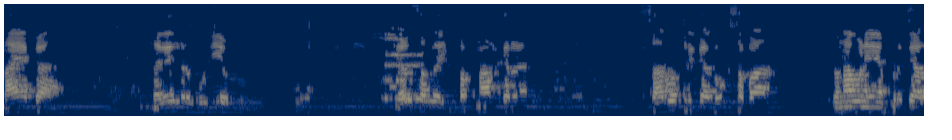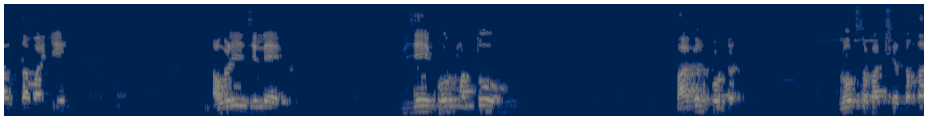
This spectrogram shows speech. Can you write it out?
ನಾಯಕ ನರೇಂದ್ರ ಮೋದಿಯವರು ಲೋಕಸಭಾ ಚುನಾವಣೆಯ ಪ್ರಚಾರಾರ್ಥವಾಗಿ ಅವಳಿ ಜಿಲ್ಲೆ ವಿಜಯಪುರ ಮತ್ತು ಬಾಗಲಕೋಟೆ ಲೋಕಸಭಾ ಕ್ಷೇತ್ರದ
